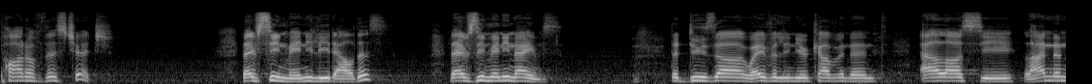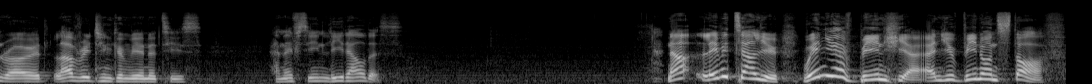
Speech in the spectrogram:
part of this church. They've seen many lead elders, they've seen many names. The Duza, Waverley New Covenant, LRC, London Road, Love Reaching Communities, and they've seen lead elders. Now, let me tell you, when you have been here and you've been on staff,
